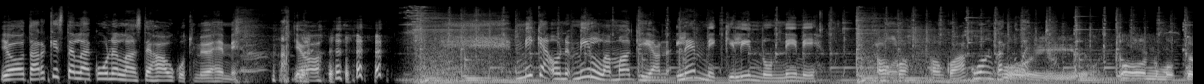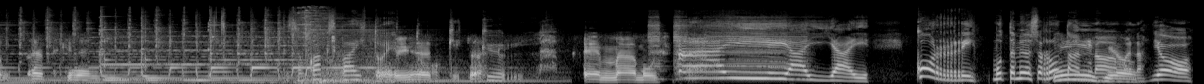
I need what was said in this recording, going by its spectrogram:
Joo, tarkistellaan ja kuunnellaan sitten haukut myöhemmin. Joo. Mikä on Milla Magian lemmikkilinnun nimi? Onko, onko Akuankat Voi, on, mutta hetkinen. Tässä on kaksi vaihtoehtoakin, että. kyllä. En mä muista. Ai, ai, ai. Korri, mutta myös rotan Niin, naamana. Joo.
